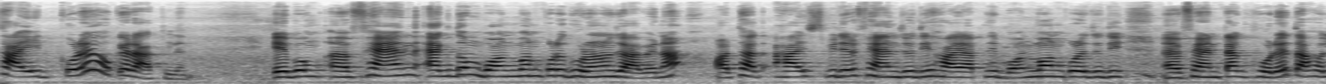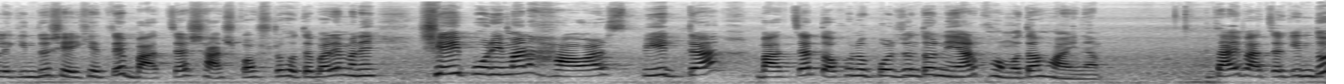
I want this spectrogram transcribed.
সাইড করে ওকে রাখলেন। এবং ফ্যান একদম বন বন করে ঘোরানো যাবে না। অর্থাৎ হাই স্পিডের ফ্যান যদি হয়, আপনি বন বন করে যদি ফ্যানটা ঘোরে, তাহলে কিন্তু সেই ক্ষেত্রে বাচ্চার শ্বাসকষ্ট হতে পারে। মানে সেই পরিমাণ হাওয়ার স্পিডটা বাচ্চার তখনও পর্যন্ত নেওয়ার ক্ষমতা হয় না। তাই বাচ্চা কিন্তু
